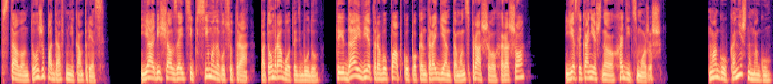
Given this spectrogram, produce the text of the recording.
Встал он тоже, подав мне компресс. «Я обещал зайти к Симонову с утра, потом работать буду. Ты дай Ветрову папку по контрагентам, он спрашивал, хорошо? Если, конечно, ходить сможешь». «Могу, конечно, могу».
